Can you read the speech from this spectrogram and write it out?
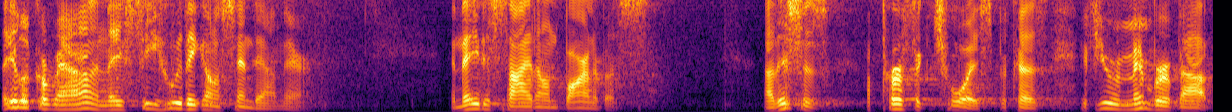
they look around and they see who are they going to send down there. And they decide on Barnabas. Now, this is a perfect choice because if you remember about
